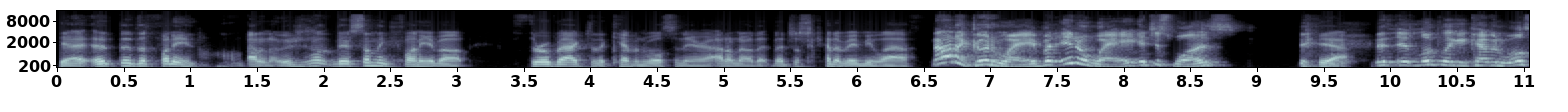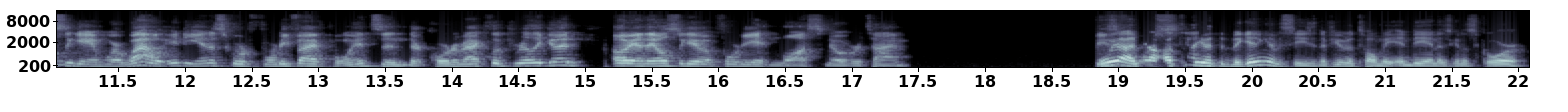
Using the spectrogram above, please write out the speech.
Yeah, it, the funny. I don't know. There's just, there's something funny about throwback to the Kevin Wilson era. I don't know that that just kind of made me laugh. Not a good way, but in a way, it just was. Yeah, it, it, looked like a Kevin Wilson game where wow, Indiana scored 45 points and their quarterback looked really good. Oh yeah, they also gave up 48 and lost in overtime. Well, yeah, I'll tell you at the beginning of the season, if you would have told me Indiana is going to score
